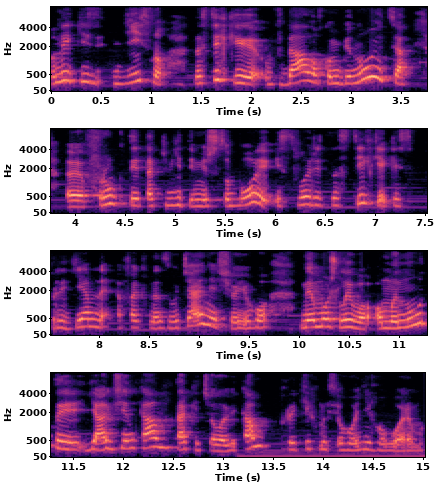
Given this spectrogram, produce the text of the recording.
Вони якісь дійсно настільки вдало комбінуються, е, фрукти та квіти між собою, і створюють настільки якесь приємне ефектне звучання, що його неможливо оминути як жінкам, так і чоловікам, про яких ми сьогодні говоримо.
